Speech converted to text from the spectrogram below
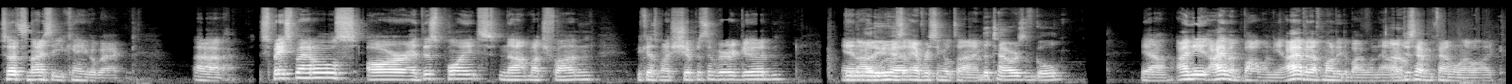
so that's nice that you can go back. Uh, space battles are at this point not much fun because my ship isn't very good, and I lose every single time. The Towers of Gold. yeah, I need. I haven't bought one yet. I have enough money to buy one now. I Oh. just haven't found one I like.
